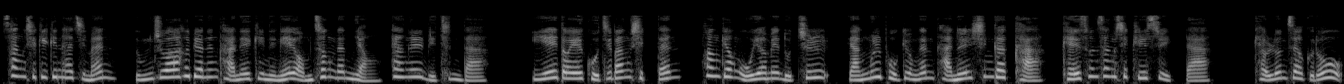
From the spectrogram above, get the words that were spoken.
상식이긴 하지만 음주와 흡연은 간의 기능에 엄청난 영향을 미친다. 이에 더해 고지방 식단, 환경 오염의 노출, 약물 복용은 간을 심각하게 손상시킬 수 있다. 결론적으로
